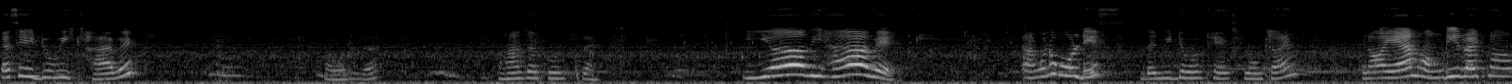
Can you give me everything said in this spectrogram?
Let's see, do we have it? Oh, what is that? Uh-huh, the full strength. Yeah, we have it. I'm gonna hold this, then we don't take long time. And I am hungry right now.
